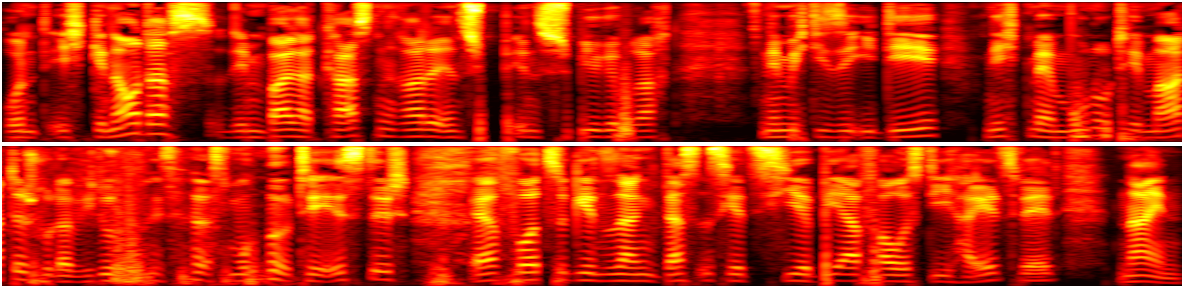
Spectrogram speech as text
Und ich genau das, den Ball hat Carsten gerade ins, ins Spiel gebracht, nämlich diese Idee, nicht mehr monothematisch oder wie du das monotheistisch hervorzugehen, zu sagen, das ist jetzt hier BAV ist die Heilswelt. Nein,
